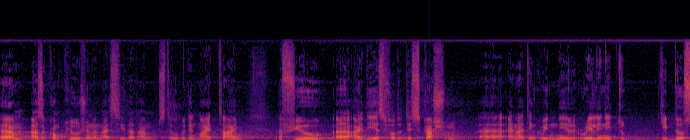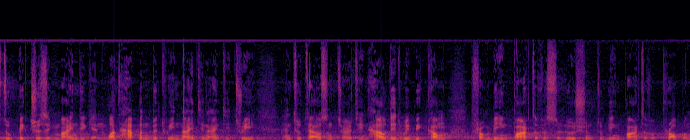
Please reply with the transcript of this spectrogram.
Um, as a conclusion, and I see that I'm still within my time, a few uh, ideas for the discussion. Uh, and I think we need, really need to keep those two pictures in mind again. What happened between 1993 and 2013? How did we become from being part of a solution to being part of a problem?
